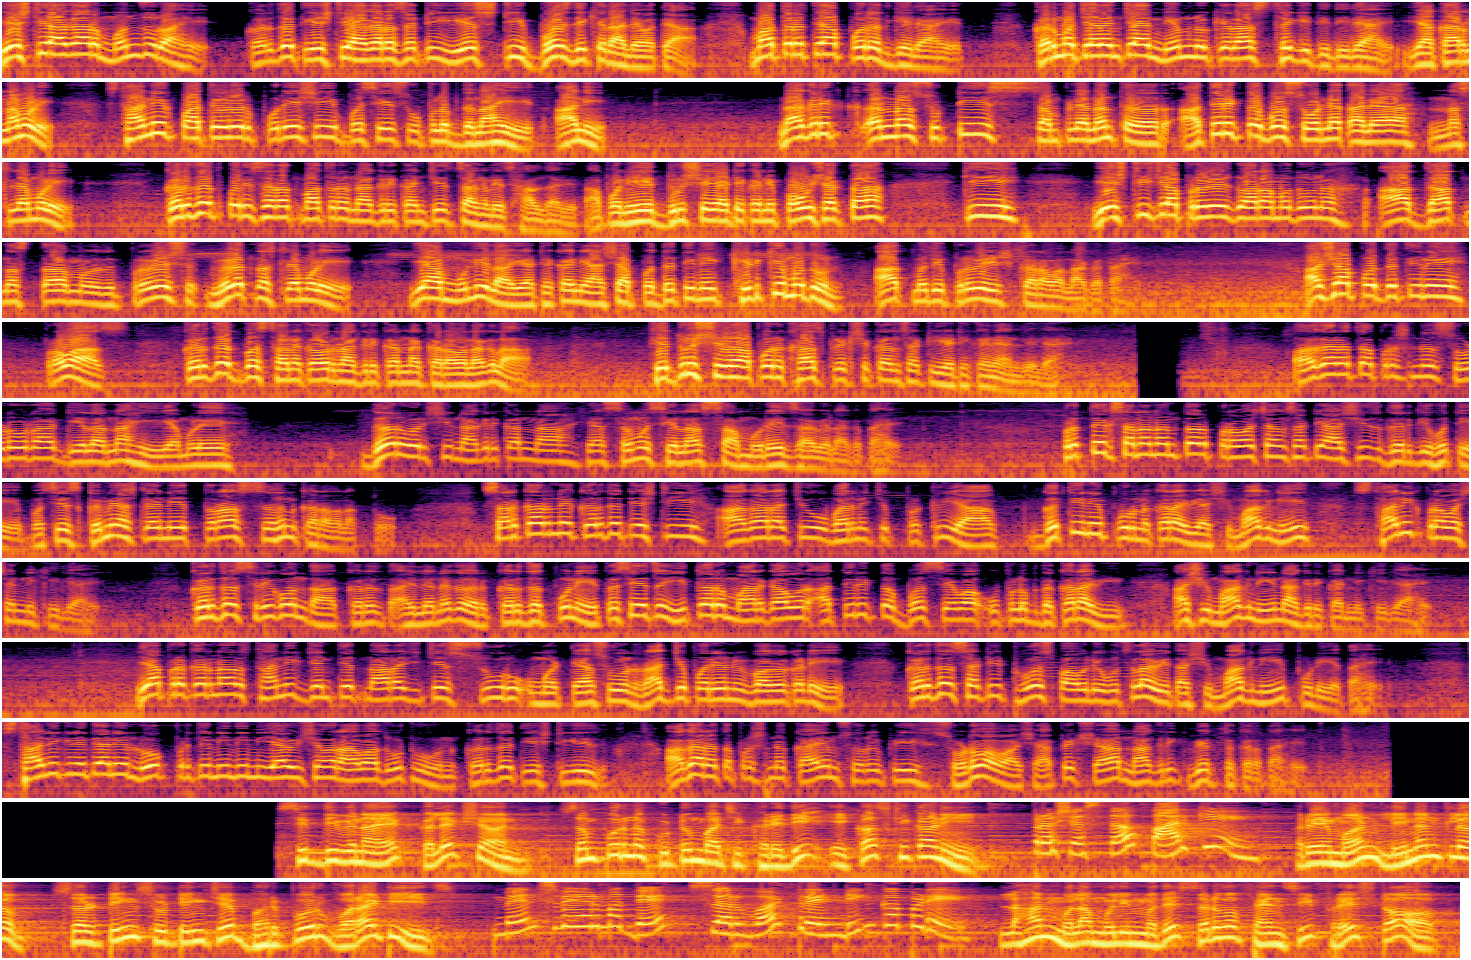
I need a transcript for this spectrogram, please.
एस टी आगार मंजूर आहे. कर्जत एस टी आगारासाठी एस टी बस देखील आल्या होत्या. मात्र त्या परत गेल्या आहेत. कर्मचाऱ्यांच्या नेमणुकीला स्थगिती दिली आहे. या कारणामुळे स्थानिक पातळीवर पुरेशी बसेस उपलब्ध नाहीत आणि नागरिकांना सुट्टी संपल्यानंतर अतिरिक्त बस सोडण्यात आल्या नसल्यामुळे कर्जत परिसरात मात्र नागरिकांचे चांगलेच हाल झालेत. आपण हे दृश्य या ठिकाणी पाहू शकता की एस टीच्या प्रवेशद्वारामधून आत जात नसता प्रवेश मिळत नसल्यामुळे या मुलीला या ठिकाणी अशा पद्धतीने खिडकीमधून आतमध्ये प्रवेश करावा लागत आहे. अशा पद्धतीने प्रवास कर्जत बस स्थानकावर नागरिकांना करावा लागला. हे दृश्य आपण खास प्रेक्षकांसाठी या ठिकाणी आणलेले आहे. आगाराचा प्रश्न सोडवला गेला नाही यामुळे दरवर्षी नागरिकांना ह्या समस्येला सामोरे जावे लागत आहे. प्रत्येक सणानंतर प्रवाशांसाठी अशीच गर्दी होते. बसेस कमी असल्याने त्रास सहन करावा लागतो. सरकारने कर्जत एस टी आगाराची उभारणीची प्रक्रिया गतीने पूर्ण करावी अशी मागणी स्थानिक प्रवाशांनी केली आहे. कर्जत श्रीगोंदा कर्जत अहिल्यानगर कर्जत पुणे तसेच इतर मार्गावर अतिरिक्त बस सेवा उपलब्ध करावी अशी मागणी नागरिकांनी केली आहे. या प्रकरणावर स्थानिक जनतेत नाराजीचे सूर उमटले असून राज्य परिवहन विभागाकडे कर्जतसाठी ठोस पावले उचलावीत अशी मागणी पुढे येत आहे. स्थानिक नेते आणि लोकप्रतिनिधींनी या विषयावर आवाज उठवून कर्जत एस टी आगाराचा प्रश्न कायमस्वरूपी सोडवावा अशी अपेक्षा नागरिक व्यक्त करत आहेत. सिद्धिविनायक कलेक्शन संपूर्ण कुटुंबाची खरेदी एकाच ठिकाणी. प्रशस्त parking. Raymond linen club shirting सुटिंगचे भरपूर व्हरायटीज. मेन्सवेअरमध्ये सर्व ट्रेंडिंग कपडे. लहान मुला मुलींमध्ये सर्व फॅन्सी फ्रेश स्टॉक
